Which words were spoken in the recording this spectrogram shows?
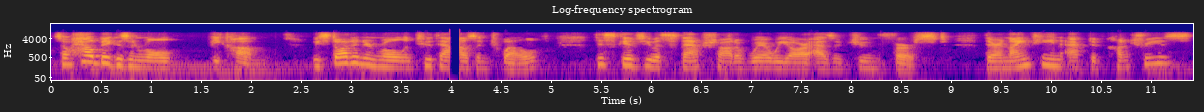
So how big has Enroll become. We started Enroll in 2012. This gives you a snapshot of where we are as of June 1st. There are 19 active countries.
